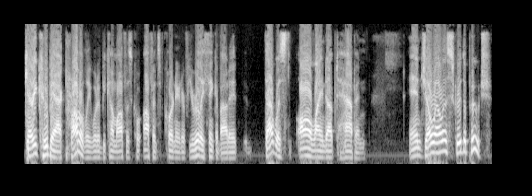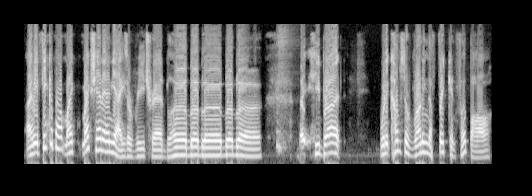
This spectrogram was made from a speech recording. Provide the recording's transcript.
Gary Kubiak probably would have become office co- offensive coordinator if you really think about it. That was all lined up to happen. And Joe Ellis screwed the pooch. I mean, think about Mike Mike Shanahan. Yeah, he's a retread, blah blah blah blah blah. but he brought when it comes to running the freaking football,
